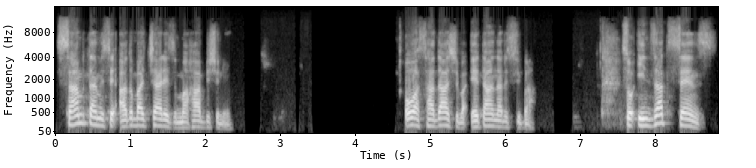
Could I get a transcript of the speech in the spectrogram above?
sometimes say Advaitacharya is Mahavishnu or Sadashiva, eternal Shiva. So in that sense,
